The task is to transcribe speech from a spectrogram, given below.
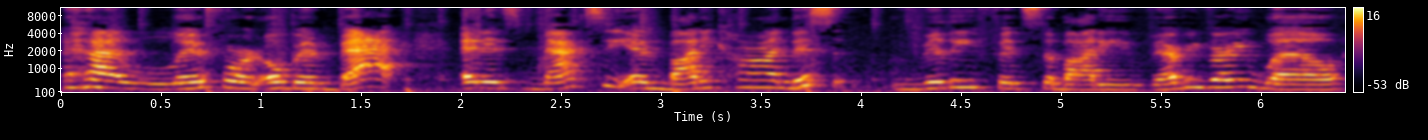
and I live for an open back and it's maxi and bodycon. This really fits the body very very well.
